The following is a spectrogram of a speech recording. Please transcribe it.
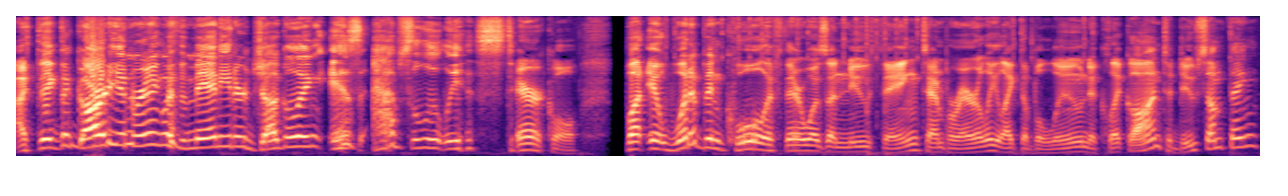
I think the Guardian Ring with Maneater juggling is absolutely hysterical. But it would have been cool if there was a new thing temporarily, like the balloon to click on to do something.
